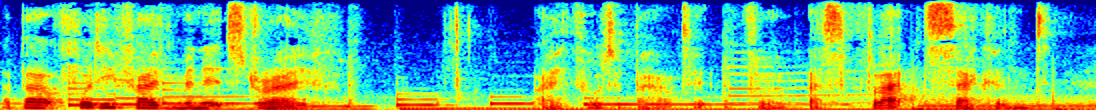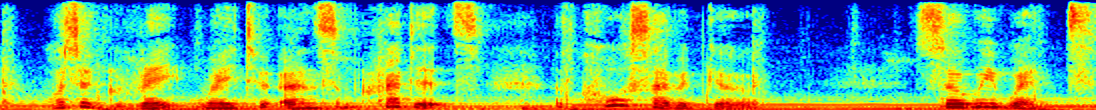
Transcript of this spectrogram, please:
about 45 minutes' drive. I thought about it for a flat second. What a great way to earn some credits. Of course I would go. So we went,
